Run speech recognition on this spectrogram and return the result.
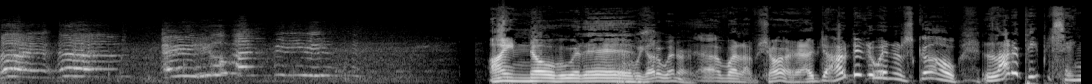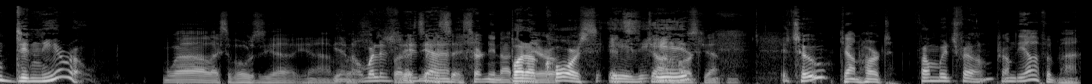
I am a human being. I know who it is. Oh, we got a winner. Uh, well, I'm sure. Uh, How did the winners go? A lot of people saying De Niro. Well, I suppose, yeah, yeah. You but, know, well, it's- but it's, yeah. it's, it's certainly not. But of course it's it John is- Hurt. Yeah, It's who? John Hurt From which film? from The Elephant Man.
